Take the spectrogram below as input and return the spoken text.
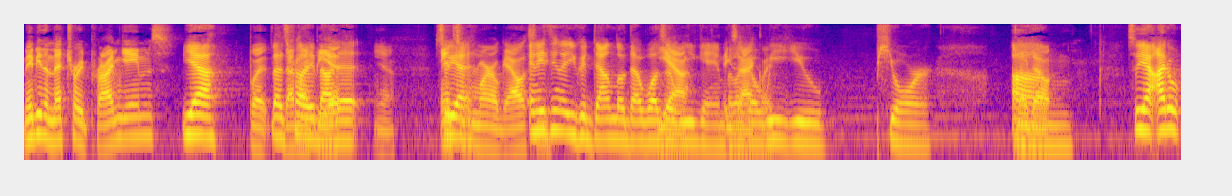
maybe the Metroid Prime games. yeah. but That's that probably might be about it. it. Yeah. So and yeah, Super Mario Galaxy. Anything that you could download that was Yeah, a Wii game, but exactly. like a Wii U pure. no um, doubt. So yeah, I don't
